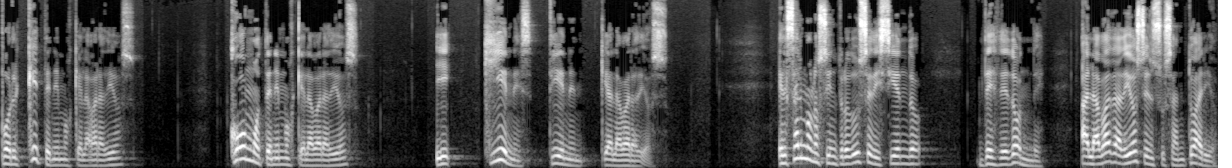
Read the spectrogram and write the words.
¿por qué tenemos que alabar a Dios? ¿Cómo tenemos que alabar a Dios? ¿Y quiénes tienen que alabar a Dios? El Salmo nos introduce diciendo, ¿desde dónde? Alabad a Dios en su santuario,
